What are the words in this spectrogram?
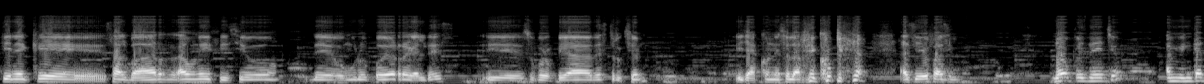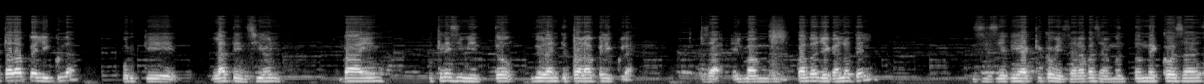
tiene que salvar a un edificio de un grupo de rebeldes y de su propia destrucción. Y ya con eso la recupera, así de fácil. No, pues de hecho, a mí me encanta la película porque la tensión va en crecimiento durante toda la película. O sea, el man cuando llega al hotel, se fija que comienzan a pasar un montón de cosas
